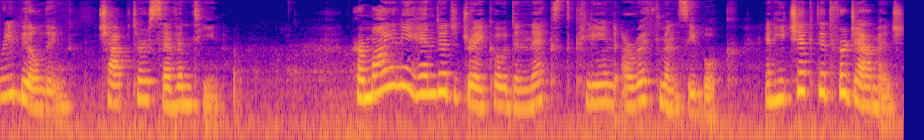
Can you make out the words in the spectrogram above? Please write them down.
Rebuilding, Chapter 17. Hermione handed Draco the next cleaned arithmancy book, and he checked it for damage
